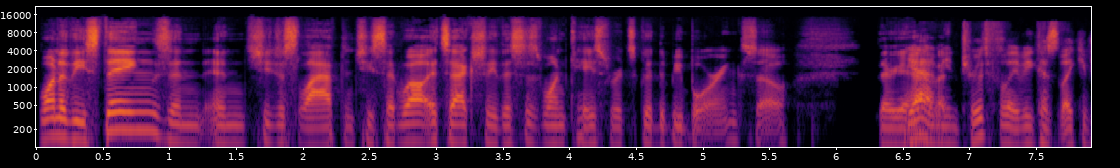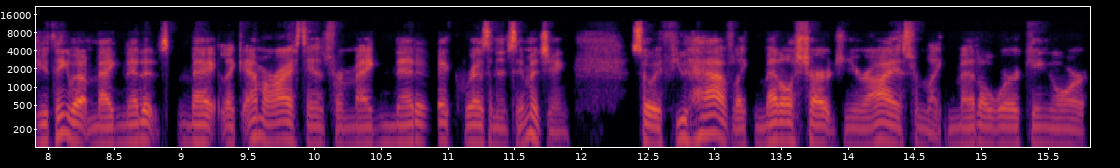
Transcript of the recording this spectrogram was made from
one of these things. And, and she just laughed and she said, well, it's actually, this is one case where it's good to be boring. So there you go. yeah, I mean, truthfully, because like, if you think about magnetic, mag, like MRI stands for magnetic resonance imaging. So if you have like metal shards in your eyes from like metal working or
